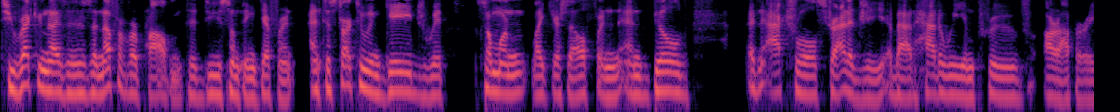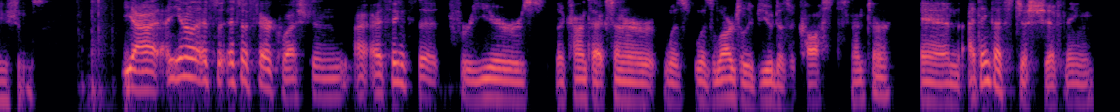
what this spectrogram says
to recognize that there's enough of a problem to do something different and to start to engage with someone like yourself and, and build an actual strategy about how do we improve our operations? Yeah, you know, it's a, it's a fair question. I, I, think that for years the contact center was was largely viewed as a cost center, and I think that's just shifting.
